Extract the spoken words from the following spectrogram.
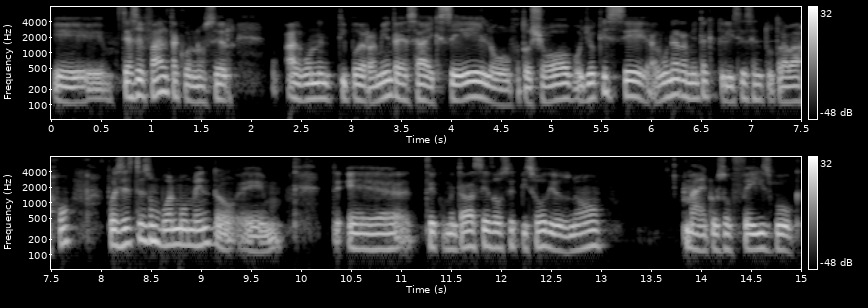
te hace falta conocer algún tipo de herramienta, ya sea Excel o Photoshop o yo qué sé, alguna herramienta que utilices en tu trabajo pues este es un buen momento. Eh, te, eh, te, comentaba hace dos episodios, ¿no? Microsoft, Facebook,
